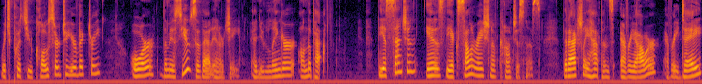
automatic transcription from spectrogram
which puts you closer to your victory, or the misuse of that energy, and you linger on the path. The ascension is the acceleration of consciousness that actually happens every hour, every day,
